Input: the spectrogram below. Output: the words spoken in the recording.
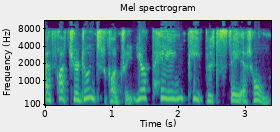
at what you're doing to the country. You're paying people to stay at home.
